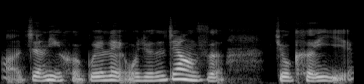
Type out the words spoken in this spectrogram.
呃整理和归类，我觉得这样子就可以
